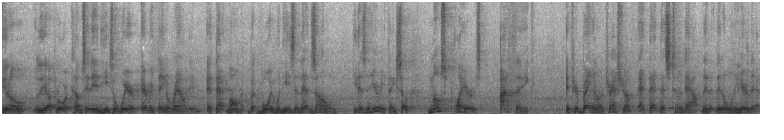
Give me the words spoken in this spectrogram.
you know, the uproar comes in, and he's aware of everything around him at that moment. But boy, when he's in that zone, he doesn't hear anything. So most players, I think, if you're banging on a trash drum, that, that that's tuned out. They, they don't want to hear that.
